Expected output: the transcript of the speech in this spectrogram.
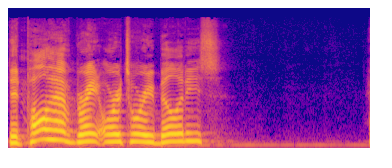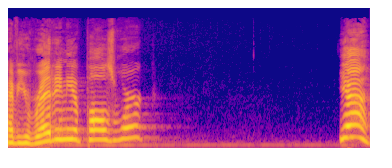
Did Paul have great oratory abilities? Have you read any of Paul's work? Yeah.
